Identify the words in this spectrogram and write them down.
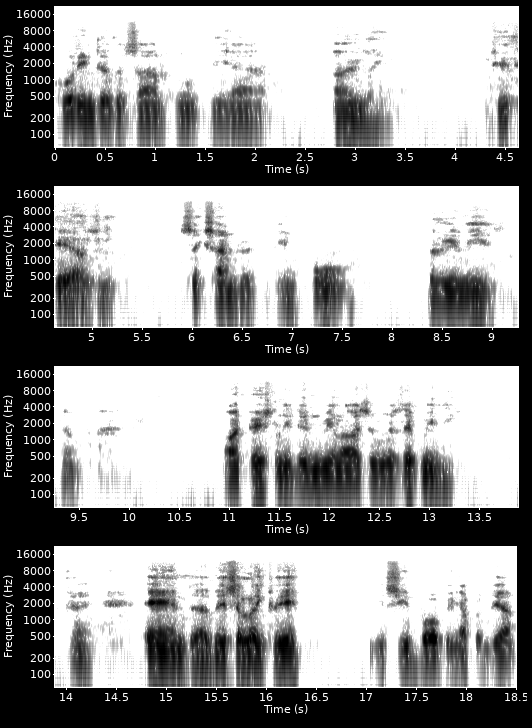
According to this article, there are only 2,604 billionaires. No. I personally didn't realize there was that many. Okay. And uh, there's a link there. You can see it bobbing up and down.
